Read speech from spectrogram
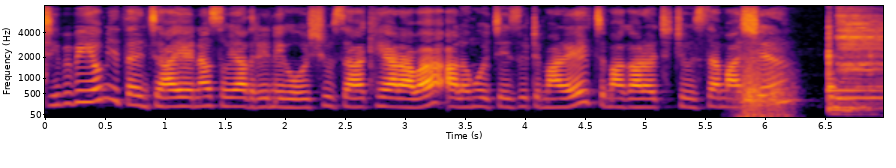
DPP ရုပ်မြင့်တန်ကြားရဲ့နောက်ဆုံးရသတင်းတွေကိုရှုစားခဲ့ရတာပါအားလုံးကိုကျေးဇူးတင်ပါတယ်ကျွန်မကတော့ချူချူဆမ်ပါရှင် Thank you.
